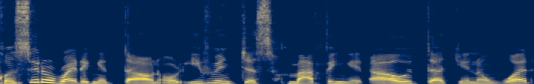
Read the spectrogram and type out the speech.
consider writing it down or even just mapping it out that you know what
